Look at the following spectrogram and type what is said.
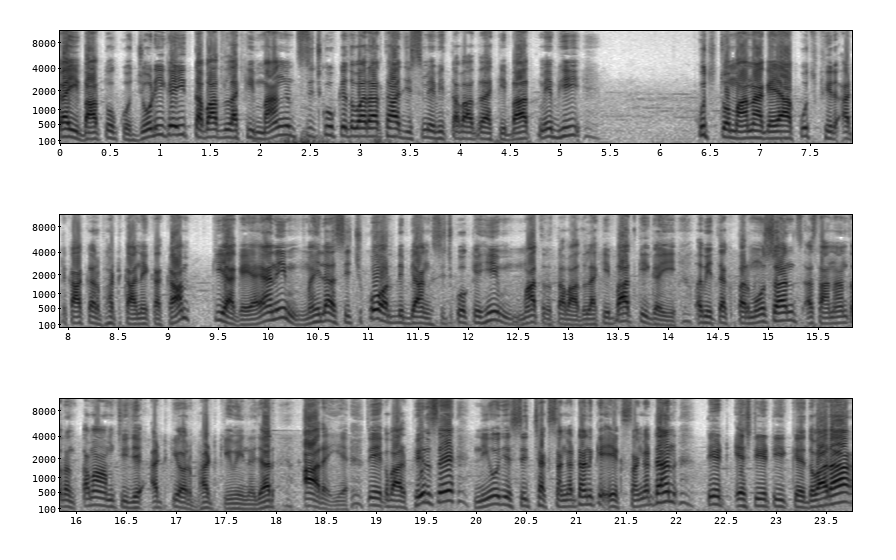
कई बातों को जोड़ी गई। तबादला की मांग शिक्षकों के द्वारा था, जिसमें भी तबादला की बात में भी कुछ तो माना गया, कुछ फिर अटकाकर भटकाने का काम किया गया। यानी महिला शिक्षकों और दिव्यांग शिक्षकों के ही मात्र तबादला की बात की गई। अभी तक प्रमोशन, स्थानांतरण, तमाम चीज़ें अटकी और भटकी हुई नज़र आ रही है। तो एक बार फिर से नियोजित शिक्षक संगठन के एक संगठन, टेट एस के द्वारा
